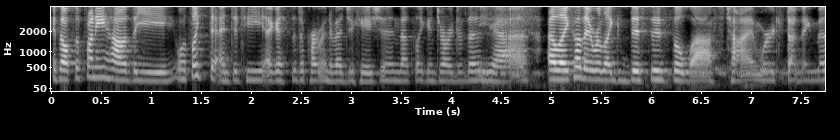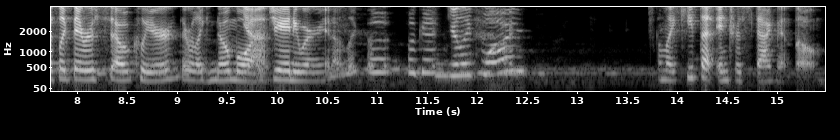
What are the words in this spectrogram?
It's also funny how the well, like the entity, I guess, the Department of Education that's like in charge of this. yeah, I like how they were like, "This is the last time we're extending this." Like they were so clear. They were like, "No more Yeah. January," and I was like, uh, "Okay." you're like, why? I'm like, keep that interest stagnant though.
